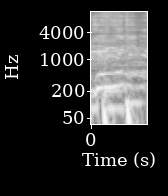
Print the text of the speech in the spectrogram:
You're.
